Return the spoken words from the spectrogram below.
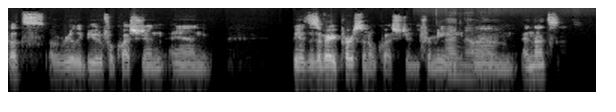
that's a really beautiful question, and because it's a very personal question for me, um, and that's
